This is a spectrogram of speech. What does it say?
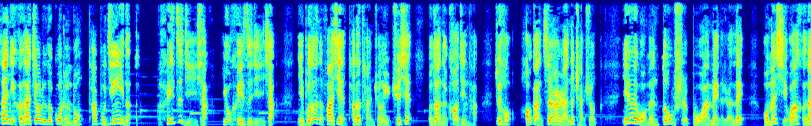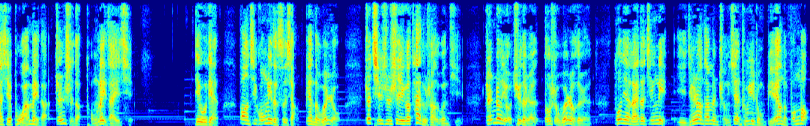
在你和他交流的过程中，他不经意的。黑自己一下，又黑自己一下，你不断的发现他的坦诚与缺陷，不断的靠近他，最后好感自然而然的产生。因为我们都是不完美的人类，我们喜欢和那些不完美的真实的同类在一起。第五点，放弃功利的思想，变得温柔，这其实是一个态度上的问题。真正有趣的人都是温柔的人，多年来的经历已经让他们呈现出一种别样的风貌，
